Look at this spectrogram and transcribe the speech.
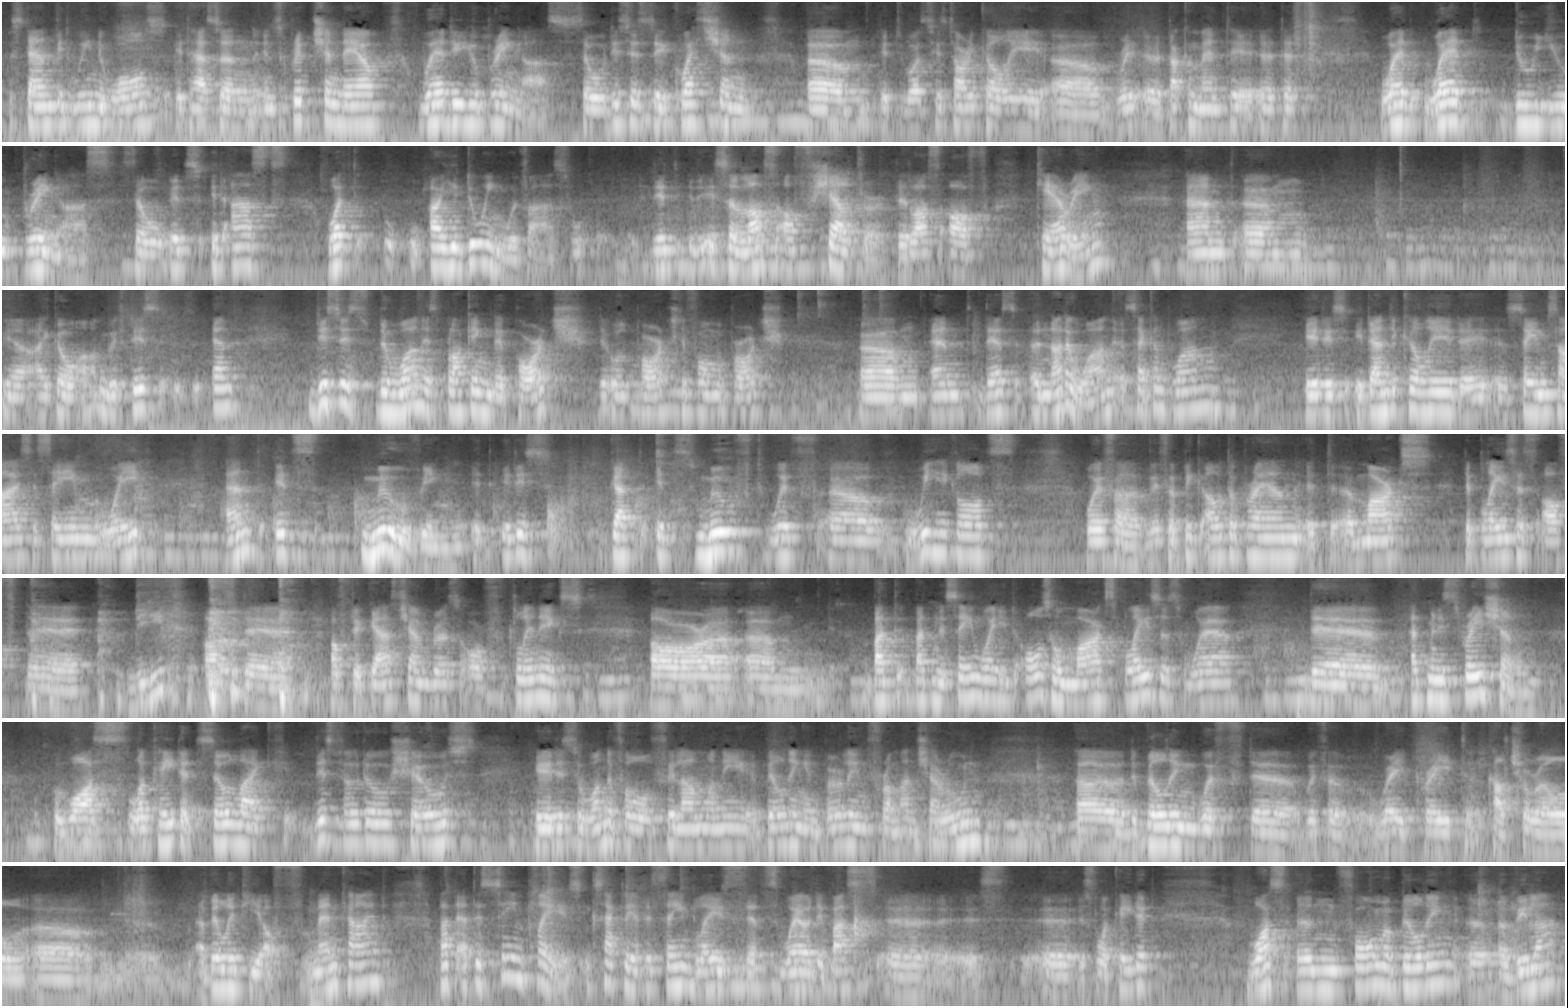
stand between the walls. It has an inscription there. Where do you bring us? So this is the question um, it was historically uh, uh, documented. Where, where do you bring us? So it's, it asks, what are you doing with us? It, is a loss of shelter, the loss of caring, and um, yeah, I go on with this, and this is the one is blocking the porch, the old porch, the former porch. Um, and there's another one, a second one. It is identically the same size, the same weight, and it's moving. It, it is got it's moved with uh, vehicles, with a, with a big autogram. It uh, marks the places of the deed of the of the gas chambers of clinics, or uh, um, but but in the same way it also marks places where the administration was located. So, like this photo shows, it is a wonderful Philharmonie building in Berlin from Hans Scharoun. Uh, the building with the with a very great cultural uh, ability of mankind, but at the same place, exactly at the same place, that's where the bus uh, is, uh, is located was a former building, uh, a villa,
